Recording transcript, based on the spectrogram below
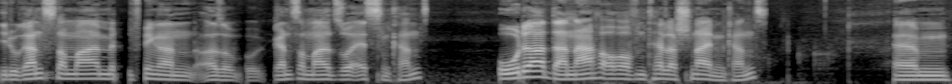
die du ganz normal mit den Fingern, also ganz normal so essen kannst. Oder danach auch auf den Teller schneiden kannst. Ähm,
